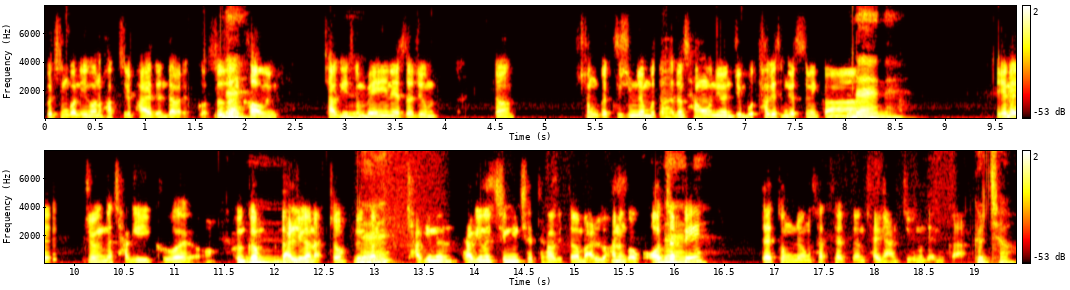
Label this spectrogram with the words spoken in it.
그 친구는 이건 확실히 봐야 된다 그랬고 수잔 네. 카우인 자기 지금 음. 메인에서 지금 어? 1990년부터 하던 상원의원직 못하게 생겼으니까 네, 네. 얘네 중에는 자기 그거예요. 그러니까 음. 난리가 났죠. 그러니까 네. 자기는 자기는 증인 채택하겠다고 말로 하는 거고 어차피 네, 네. 대통령 사퇴할 때는 자기가 안 찍으면 되니까. 그렇죠.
